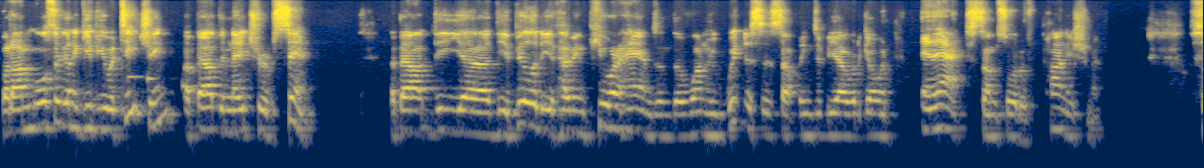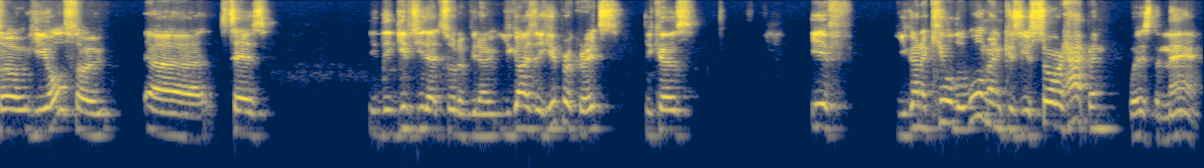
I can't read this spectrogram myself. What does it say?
but I'm also going to give you a teaching about the nature of sin, about the, uh, the ability of having pure hands and the one who witnesses something to be able to go and enact some sort of punishment. So he also uh, says, it gives you that sort of, you know, you guys are hypocrites because if you're going to kill the woman because you saw it happen, where's the man?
